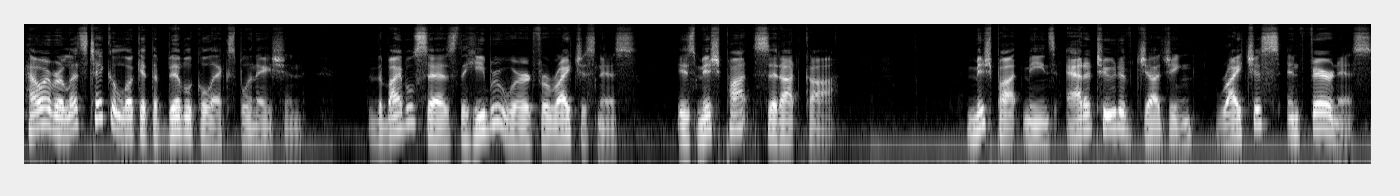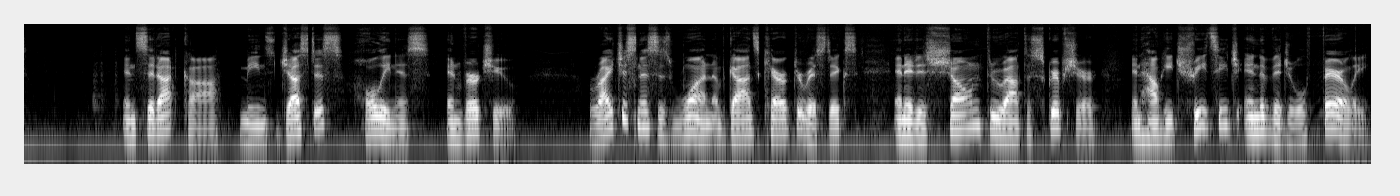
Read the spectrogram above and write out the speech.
However, let's take a look at the biblical explanation. The Bible says the Hebrew word for righteousness is mishpat sidatka. Mishpat means attitude of judging, righteous, and fairness. And sidatka means justice, holiness, and virtue. Righteousness is one of God's characteristics, and it is shown throughout the Scripture in how He treats each individual fairly.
